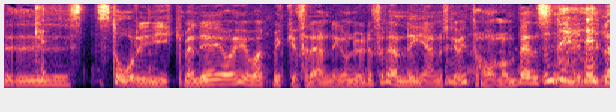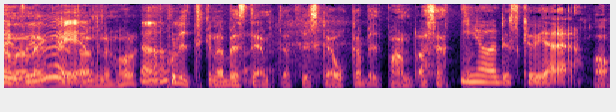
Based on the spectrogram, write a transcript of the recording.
eh, storyn gick men det har ju varit mycket förändring och nu är det förändring igen. Nu ska vi inte ha någon bensin i bilarna längre utan nu har politikerna bestämt att vi ska åka bil på andra sätt. Ja, det ska vi göra. Ja.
